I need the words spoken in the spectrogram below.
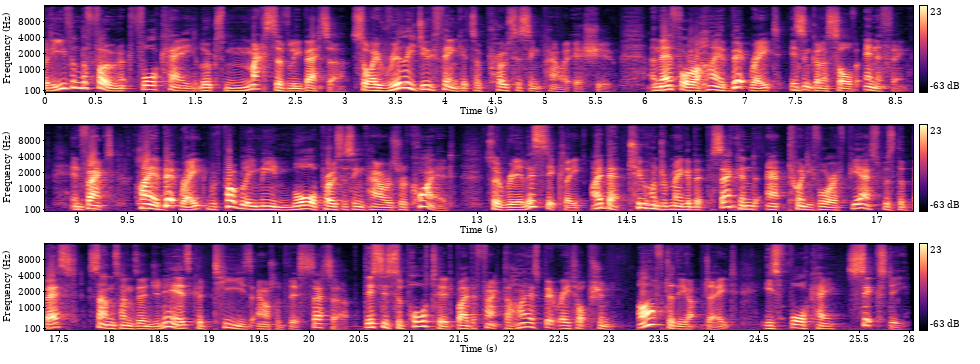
but even the phone at 4K looks massively better, so I really do think it's a processing power issue, and therefore a higher bitrate isn't going to solve anything. In fact, higher bitrate would probably mean more processing power is required. So realistically, I bet 200 megabit per second at 24 FPS was the best Samsung's engineers could tease out of this setup. This is supported by the fact the highest bitrate option after the update is 4K 60,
